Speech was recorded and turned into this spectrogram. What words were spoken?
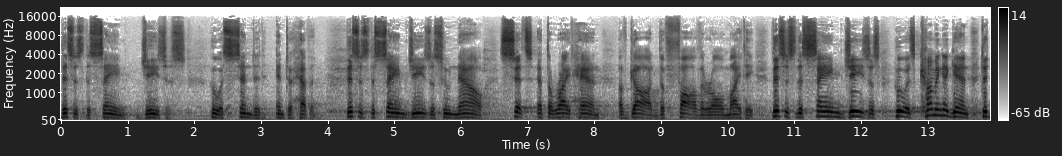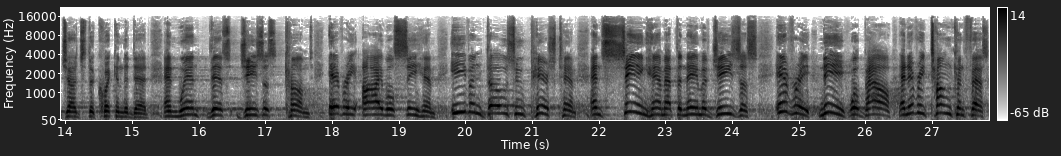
This is the same Jesus who ascended into heaven. This is the same Jesus who now sits at the right hand of God the Father Almighty. This is the same Jesus who is coming again to judge the quick and the dead. And when this Jesus comes, every eye will see him, even those who pierced him. And seeing him at the name of Jesus, every knee will bow and every tongue confess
